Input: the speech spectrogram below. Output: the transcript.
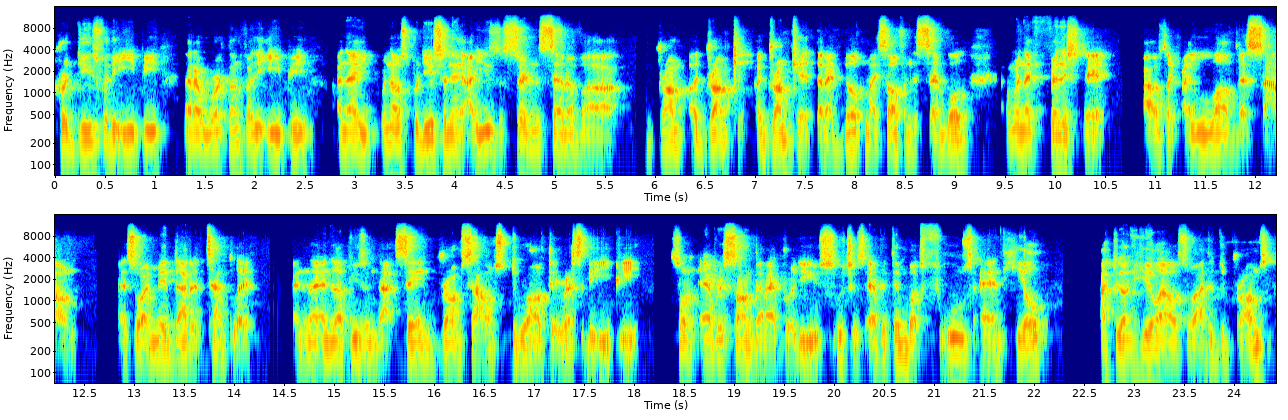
produced for the EP that I worked on for the EP. And I, when I was producing it, I used a certain set of uh, drum a drum a drum kit that I built myself and assembled. And when I finished it, I was like, I love this sound, and so I made that a template. And then I ended up using that same drum sounds throughout the rest of the EP. So on every song that I produce, which is everything but Fools and Heal, actually on Heal I also added the drums.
